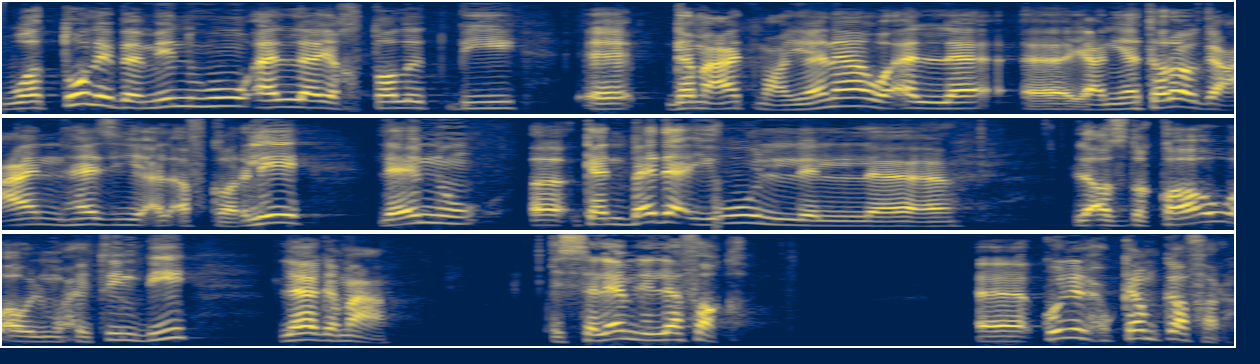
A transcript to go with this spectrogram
وطلب منه ألا يختلط بجماعات معينة وألا آه، يعني يتراجع عن هذه الأفكار، ليه؟ لأنه آه، كان بدأ يقول لأصدقائه أو المحيطين به لا يا جماعة السلام لله فقط. آه، كل الحكام كفرة.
